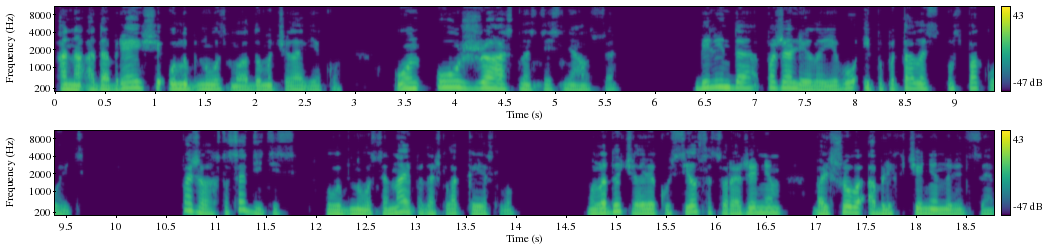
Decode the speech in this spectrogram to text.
Она одобряюще улыбнулась молодому человеку. Он ужасно стеснялся. Белинда пожалела его и попыталась успокоить. Пожалуйста, садитесь, улыбнулась она и подошла к креслу. Молодой человек уселся с выражением большого облегчения на лице.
